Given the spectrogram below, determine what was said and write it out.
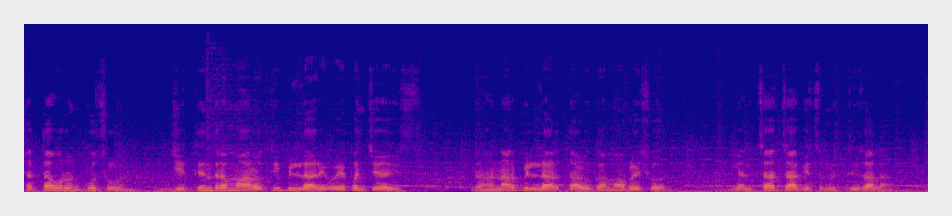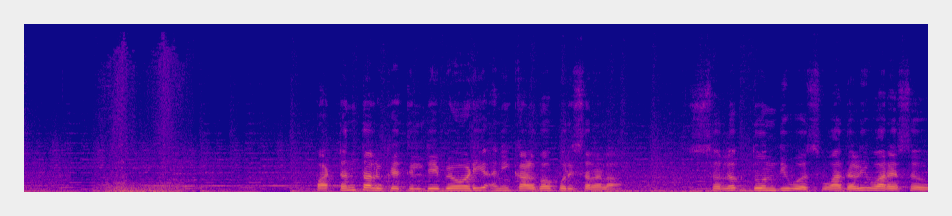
छतावरून कोसळून जितेंद्र मारुती बिल्लारे वय पंचेचाळीस राहणार बिल्लार तालुका महाबळेश्वर यांचा जागीच मृत्यू झाला. पाटण तालुक्यातील डेबेवाडी आणि काळगाव परिसराला सलग दोन दिवस वादळी वाऱ्यासह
